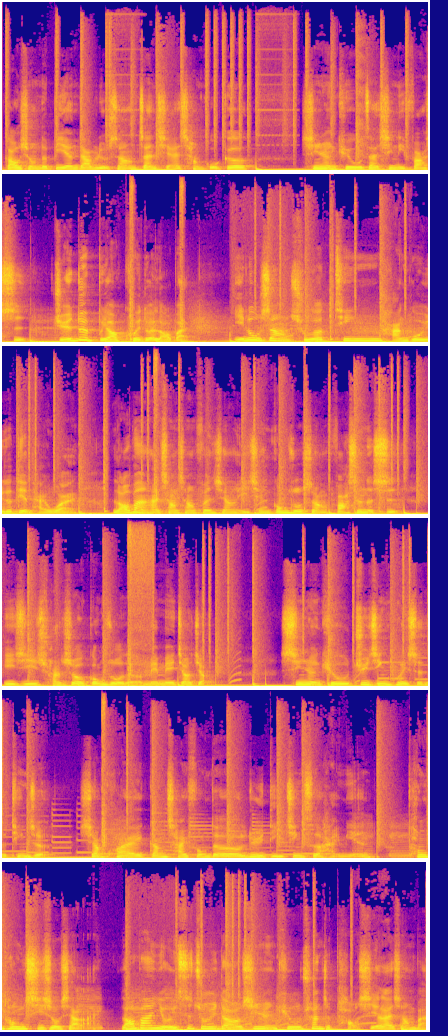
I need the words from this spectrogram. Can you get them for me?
高雄的 B N W 上站起来唱国歌。新人 Q 在心里发誓，绝对不要愧对老板。一路上除了听韩国语的电台外，老板还常常分享以前工作上发生的事，以及传授工作的美眉角角。新人 Q 聚精会神地听着，像块刚拆封的绿底金色海绵，通通吸收下来。老板有一次注意到新人 Q 穿着跑鞋来上班，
